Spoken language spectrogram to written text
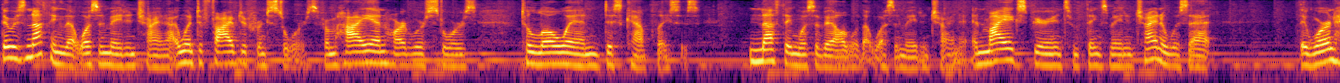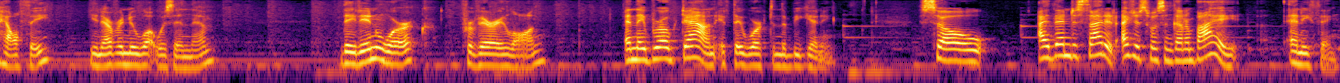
there was nothing that wasn't made in China. I went to five different stores, from high end hardware stores to low end discount places nothing was available that wasn't made in China. And my experience from things made in China was that they weren't healthy. You never knew what was in them. They didn't work for very long. And they broke down if they worked in the beginning. So I then decided I just wasn't going to buy anything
